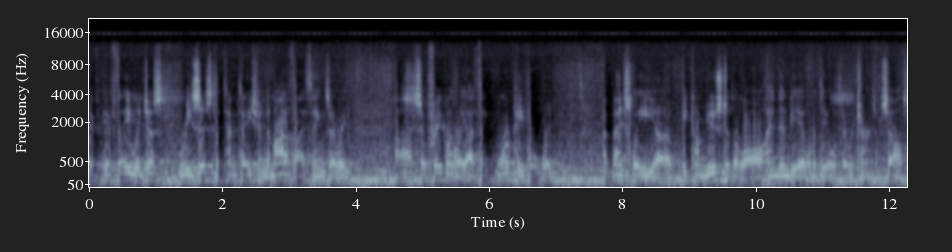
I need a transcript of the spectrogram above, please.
If, if they would just resist the temptation to modify things every uh, so frequently, I think more people would eventually uh, become used to the law and then be able to deal with their returns themselves.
